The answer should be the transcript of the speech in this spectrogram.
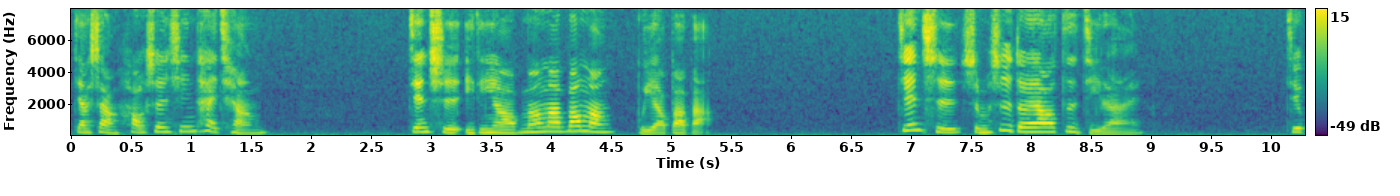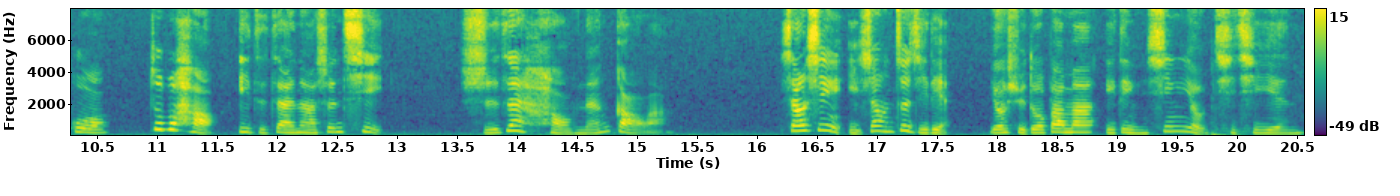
加上好胜心太强，坚持一定要妈妈帮忙，不要爸爸。坚持什么事都要自己来，结果做不好，一直在那生气，实在好难搞啊！相信以上这几点。有许多爸妈一定心有戚戚焉。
